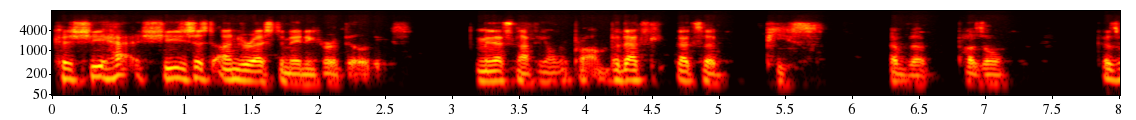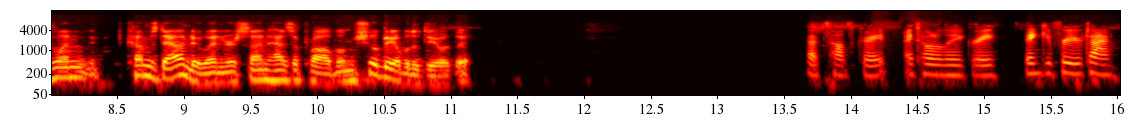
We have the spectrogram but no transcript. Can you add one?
because she ha- she's just underestimating her abilities. I mean, that's not the only problem, but that's that's a piece of the puzzle. Because when it comes down to when her son has a problem, she'll be able to deal with it. That sounds great. I totally agree. Thank you for your time.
